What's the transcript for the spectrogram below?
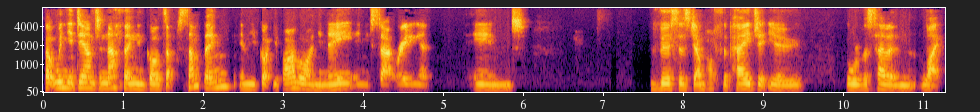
but when you're down to nothing and God's up to something, and you've got your Bible on your knee and you start reading it, and verses jump off the page at you, all of a sudden like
